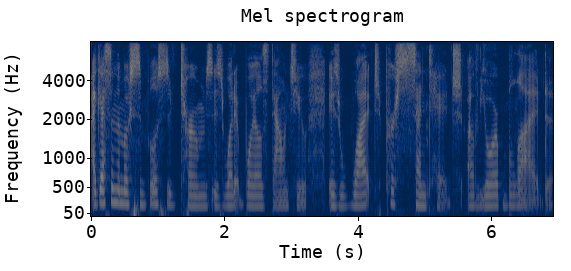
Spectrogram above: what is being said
I guess in the most simplest of terms, is what it boils down to is what percentage of your blood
